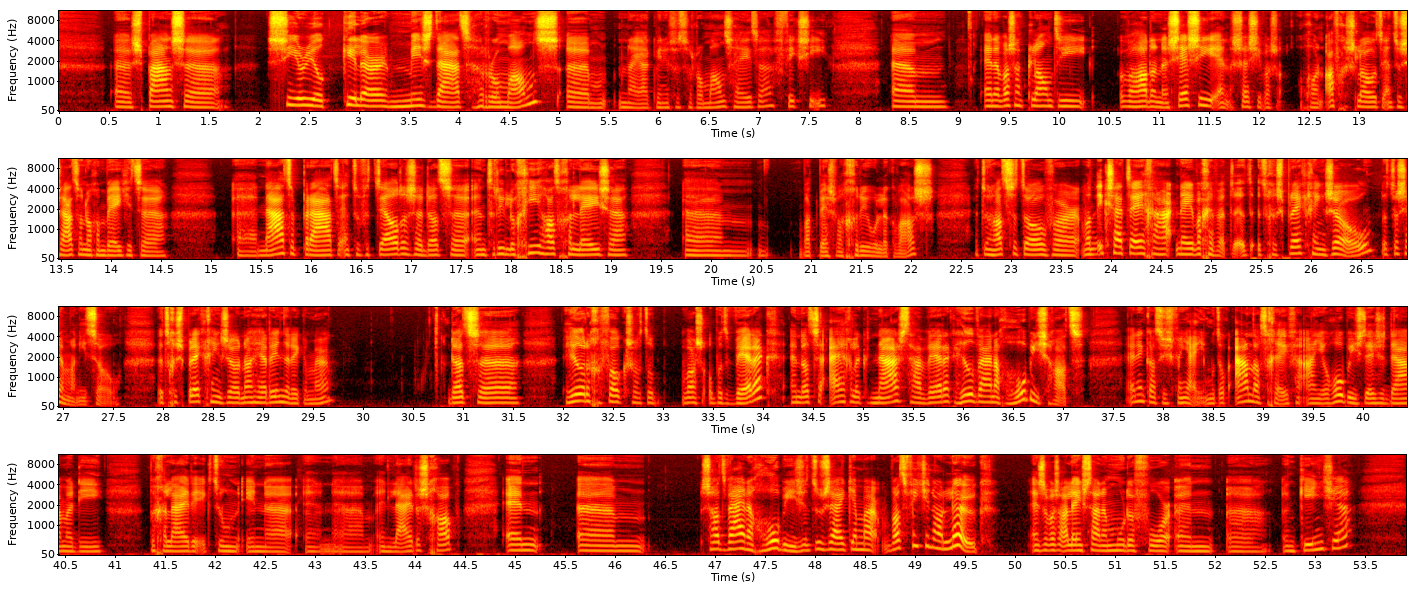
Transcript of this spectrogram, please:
uh, Spaanse serial killer misdaad romans. Um, nou ja, ik weet niet of het romans heette, fictie. Um, en er was een klant die, we hadden een sessie en de sessie was gewoon afgesloten en toen zaten we nog een beetje te, uh, na te praten en toen vertelde ze dat ze een trilogie had gelezen um, wat best wel gruwelijk was. En toen had ze het over. Want ik zei tegen haar. Nee, wacht even. Het, het, gesprek ging zo. Dat was helemaal niet zo. Het gesprek ging zo. Nou herinner ik me. Dat ze heel erg gefocust op, was op het werk. En dat ze eigenlijk naast haar werk heel weinig hobby's had. En ik had zoiets van: ja, je moet ook aandacht geven aan je hobby's. Deze dame die begeleide ik toen in, uh, in, uh, in leiderschap. En um, ze had weinig hobby's. En toen zei ik: ja, maar wat vind je nou leuk? En ze was alleenstaande moeder voor een, uh, een kindje.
